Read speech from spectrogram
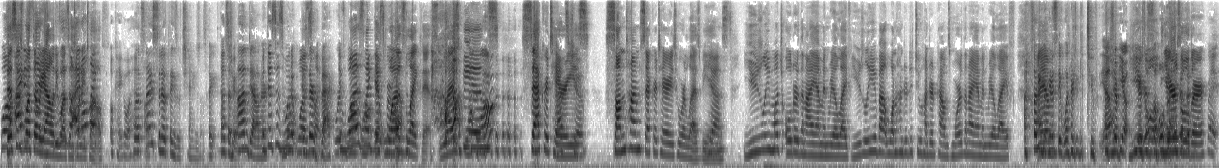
Well, this is what the like- reality was in what I don't 2012. like- okay go ahead Well, it's nice to know things have changed. I'll tell you. That's an true. undowner. but this is what it was Is there like. backwards? it was womp like this It for was while. like this: lesbians, That's secretaries, true. sometimes secretaries who are lesbians. Yes. Usually much older than I am in real life. Usually about 100 to 200 pounds more than I am in real life. I thought you I were going to say 100 to 200 Yeah, years, years old. old. years older. Right.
